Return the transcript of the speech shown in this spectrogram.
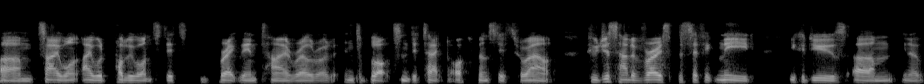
Um, so I want, I would probably want to break the entire railroad into blocks and detect occupancy throughout. If you just had a very specific need, you could use um, you know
